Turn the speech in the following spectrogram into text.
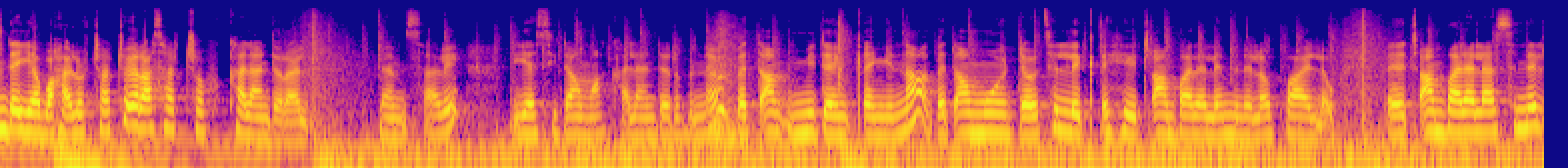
እንደየባህሎቻቸው የራሳቸው calendar አለ። ለምሳሌ የሲዳማ ካላንደር ብናየው በጣም የሚደንቀኝና በጣም መወደው ትልቅ ይሄ ጫምባላላ የምንለው ባህለው ጫምባላላ ስንል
